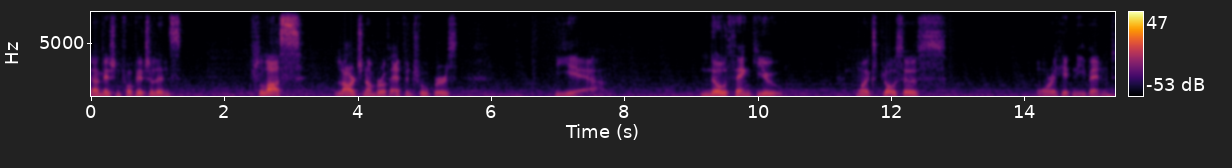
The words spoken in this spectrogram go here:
uh, mission for Vigilance, plus large number of advent troopers. Yeah. No thank you. More explosives. Or a hidden event.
